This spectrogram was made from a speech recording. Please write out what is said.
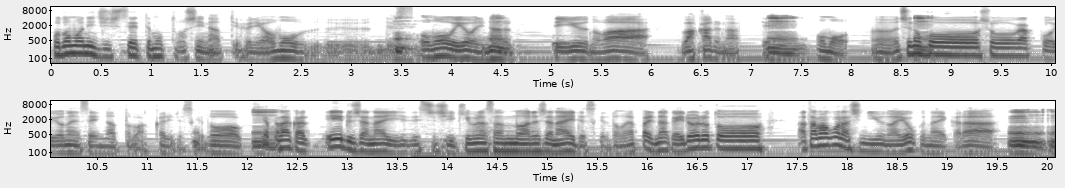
子供に自主性って持ってほしいなっていうふうには思うんです、うん。思うようになるっていうのはわかるなってうん。思う。うん、うちの子、小学校4年生になったばっかりですけど、うんやっぱなんかエールじゃないですし、木村さんのあれじゃないですけれども、やっぱりなんかいろいろと頭ごなしに言うのは良くないから、うんう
